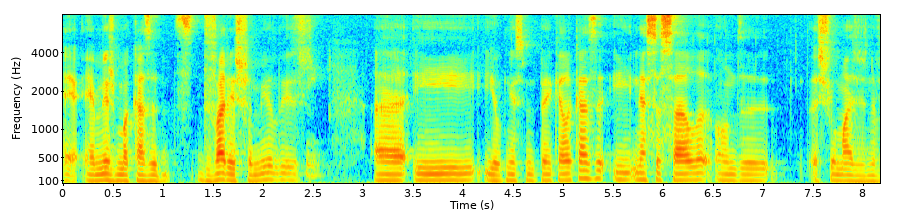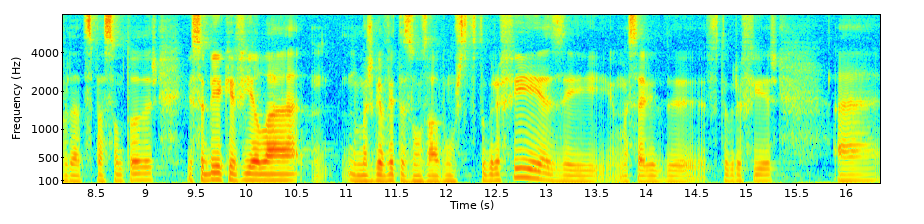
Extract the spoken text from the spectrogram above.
é, é mesmo uma casa de, de várias famílias. Sim. E, e eu conheço muito bem aquela casa e nessa sala onde as filmagens na verdade se passam todas, eu sabia que havia lá numas gavetas uns álbuns de fotografias e uma série de fotografias ah,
